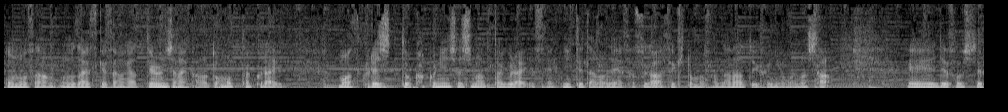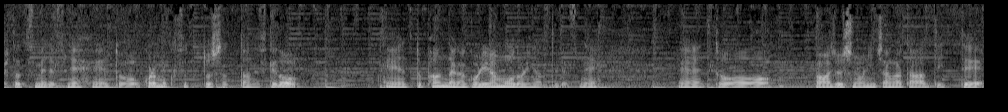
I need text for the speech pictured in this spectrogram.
小野さん小野大輔さんがやってるんじゃないかなと思ったくらい思わずクレジットを確認してしまったぐらいですね似てたのでさすが関友さんだなというふうに思いました、えー、でそして2つ目ですね、えーと、これもクスッとしちゃったんですけど、えーと、パンダがゴリラモードになってですねえっ、ー、とパワー重視のお兄ちゃん方って言って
